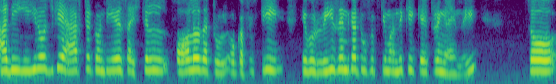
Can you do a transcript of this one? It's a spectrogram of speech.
అది ఈ రోజుకి after twenty years I still follow that rule ఒక ఫిఫ్టీ ఇప్పుడు రీసెంట్గా టూ ఫిఫ్టీ మందికి కేటరింగ్ అయింది. సో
